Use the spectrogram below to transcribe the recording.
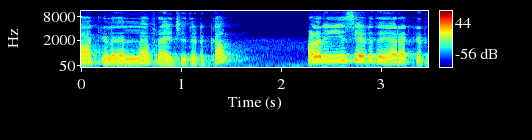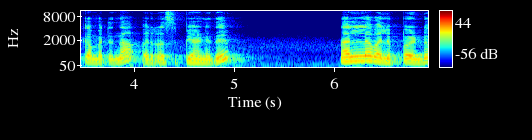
ബാക്കിയുള്ളതെല്ലാം ഫ്രൈ ചെയ്തെടുക്കാം. വളരെ ഈസി ആയിട്ട് തയ്യാറാക്കി എടുക്കാൻ പറ്റുന്ന ഒരു റെസിപ്പിയാണിത്. നല്ല വലുപ്പമുണ്ട്.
